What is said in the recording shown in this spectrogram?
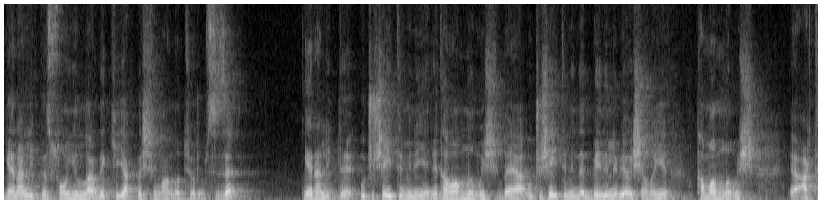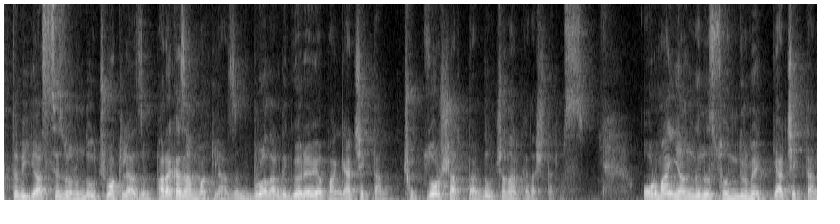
genellikle son yıllardaki yaklaşımı anlatıyorum size. Genellikle uçuş eğitimini yeni tamamlamış veya uçuş eğitiminde belirli bir aşamayı tamamlamış. E artık tabii yaz sezonunda uçmak lazım, para kazanmak lazım. Buralarda görev yapan gerçekten çok zor şartlarda uçan arkadaşlarımız. Orman yangını söndürmek gerçekten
